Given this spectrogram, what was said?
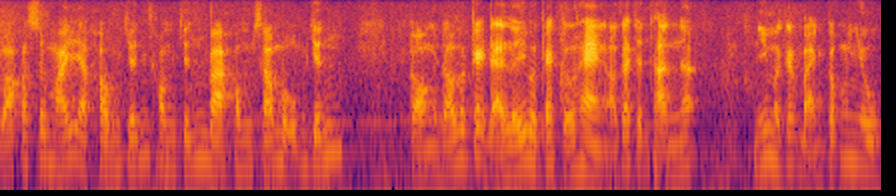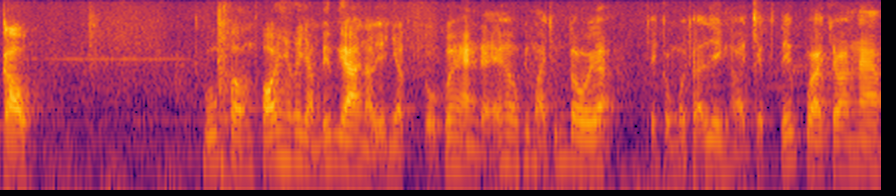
qua có số máy là 0909306149 còn đối với các đại lý và các cửa hàng ở các tỉnh thành á nếu mà các bạn có nhu cầu muốn phân phối những cái dòng bếp ga nội địa Nhật của cửa hàng rẻ hơn khuyến mãi chúng tôi á thì cũng có thể liên hệ trực tiếp qua cho Nam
